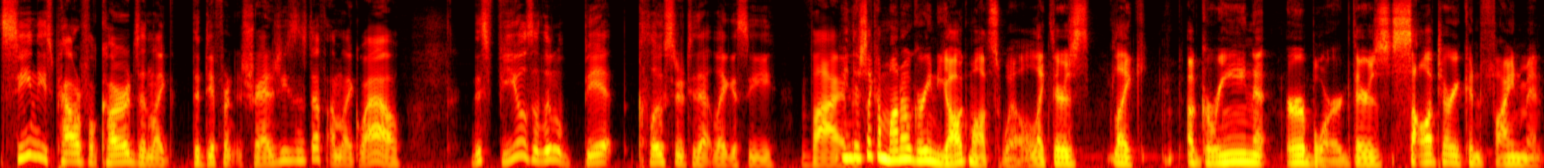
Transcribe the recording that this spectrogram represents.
seeing these powerful cards and like the different strategies and stuff, I'm like, wow, this feels a little bit closer to that legacy vibe. I mean, there's like a mono green Yawgmoth's Will. Like there's like a green Urborg. There's solitary confinement,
